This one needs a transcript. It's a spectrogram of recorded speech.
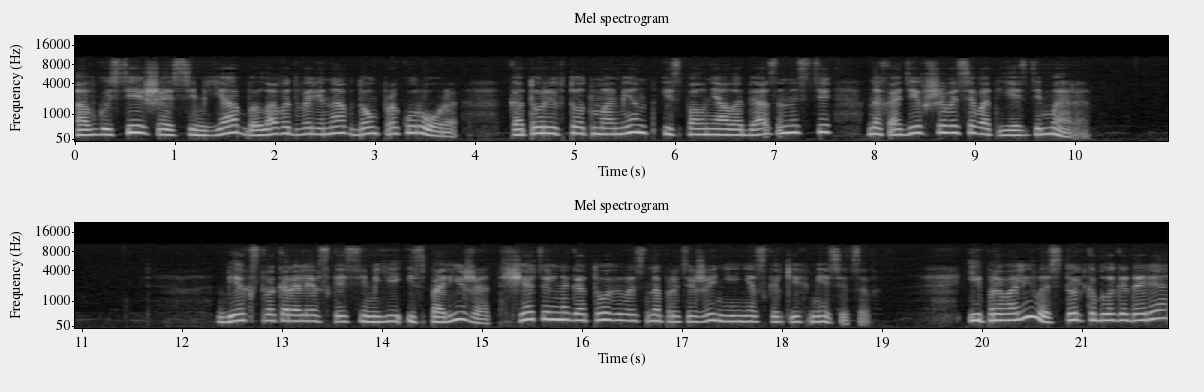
августейшая семья была водворена в дом прокурора – который в тот момент исполнял обязанности находившегося в отъезде мэра. Бегство королевской семьи из Парижа тщательно готовилось на протяжении нескольких месяцев и провалилось только благодаря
